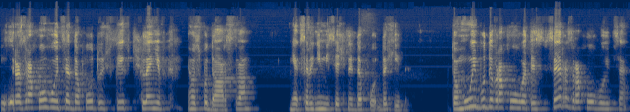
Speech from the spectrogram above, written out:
І розраховується доход усіх членів господарства як середньомісячний доход, дохід. Тому і буде враховуватись, все розраховується.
